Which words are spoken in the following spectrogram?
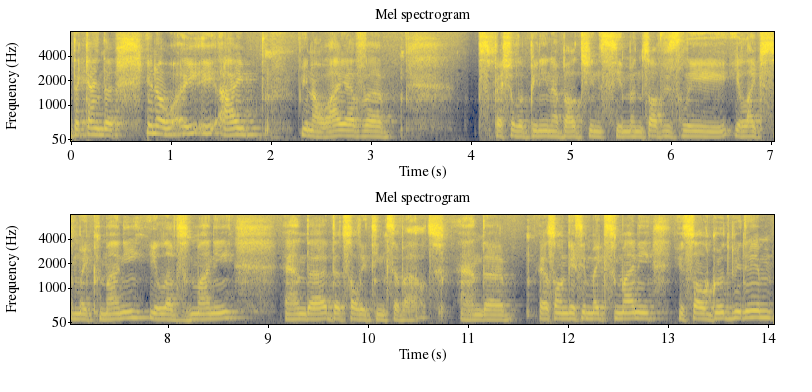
the kind of you know, I, I you know, I have a special opinion about Gene Simmons. Obviously, he likes to make money. He loves money, and uh, that's all he thinks about. And uh, as long as he makes money, it's all good with him.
